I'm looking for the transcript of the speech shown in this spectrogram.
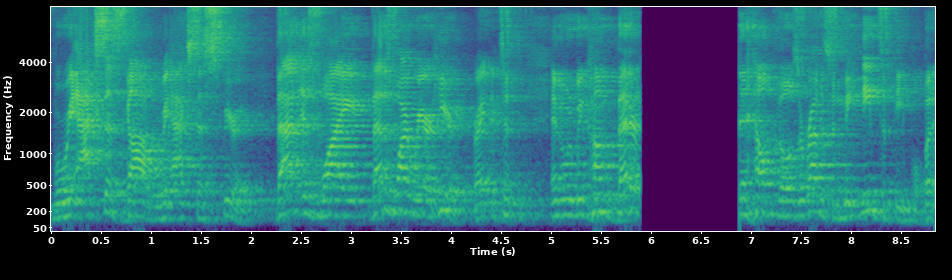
Where we access God, where we access Spirit. That is why that is why we are here, right? And, to, and we become better and help those around us and meet needs of people. But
